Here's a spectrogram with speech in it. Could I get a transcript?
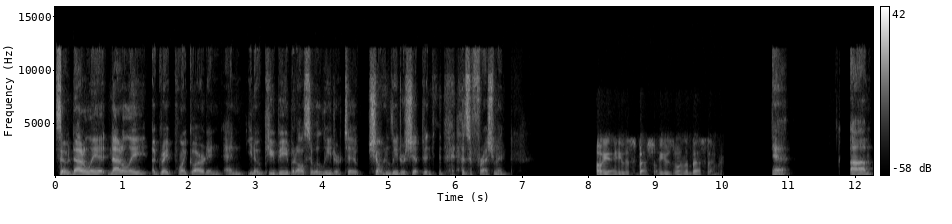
So not only not only a great point guard and and you know QB, but also a leader too, showing leadership in, as a freshman. Oh yeah, he was special. He was one of the best ever. Yeah. Um,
